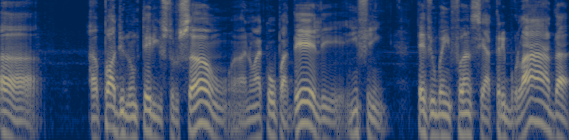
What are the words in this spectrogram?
Uh, pode não ter instrução, uh, não é culpa dele, enfim, teve uma infância atribulada,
